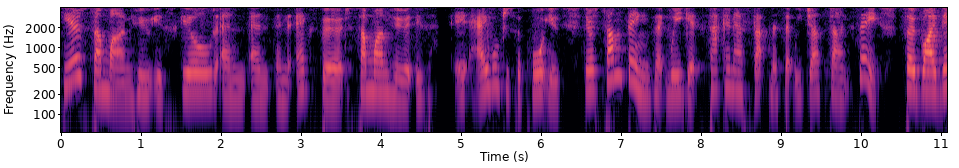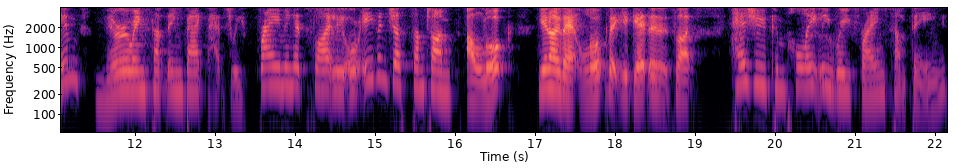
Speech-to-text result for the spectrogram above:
here's someone who is skilled and and an expert, someone who is able to support you. There are some things that we get stuck in our stuckness that we just don't see. So by them mirroring something back, perhaps reframing it slightly, or even just sometimes a look, you know, that look that you get and it's like, has you completely reframed something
